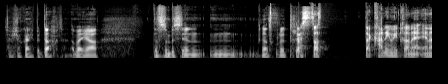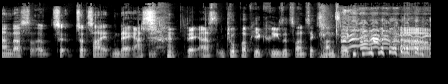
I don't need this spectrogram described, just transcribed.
Das habe ich noch gar nicht bedacht. Aber ja, das ist ein bisschen ein ganz guter Trick. Das, das, da kann ich mich dran erinnern, dass äh, zu, zu, Zeiten der, ersten, der ersten Klopapierkrise 2020 ähm,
